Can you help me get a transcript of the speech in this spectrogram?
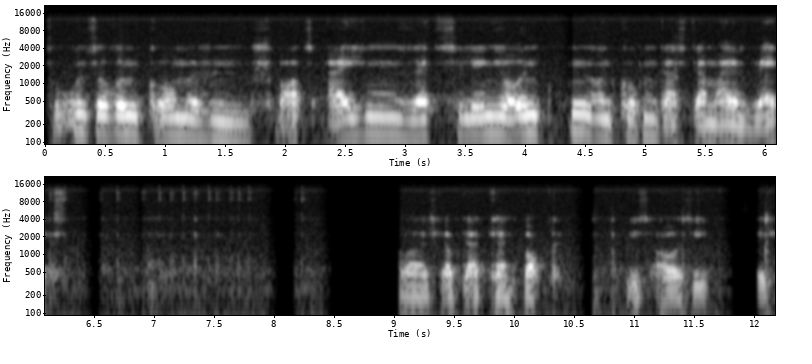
zu unserem komischen Schwarzeichen-Setzling hier unten und gucken, dass der mal wächst. Aber ich glaube, der hat keinen Bock, wie es aussieht. Ich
